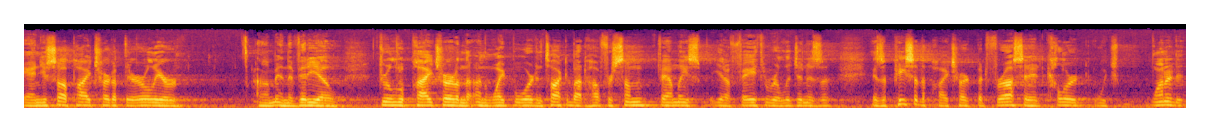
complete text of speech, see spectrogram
And you saw a pie chart up there earlier um, in the video drew a little pie chart on the, on the whiteboard and talked about how for some families, you know, faith or religion is a, is a piece of the pie chart, but for us it had colored, which wanted it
